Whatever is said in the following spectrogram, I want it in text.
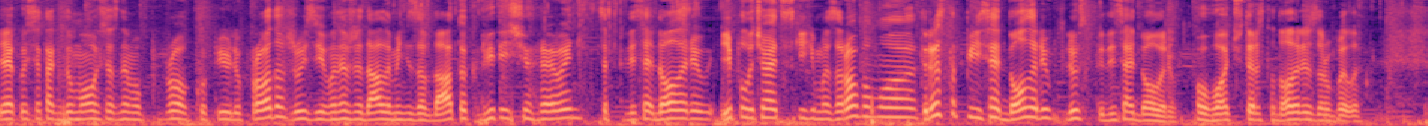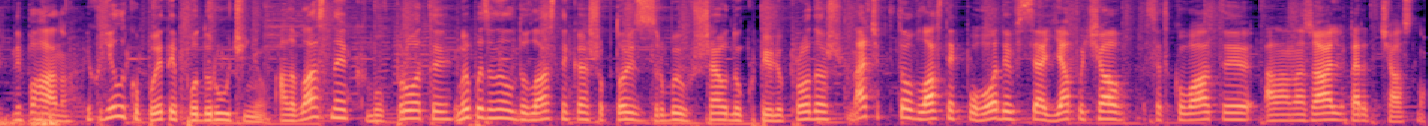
Якось я так домовився з ними про купівлю-продаж. Друзі, вони вже дали мені завдаток 2000 гривень, це 50 доларів. І виходить, скільки ми заробимо? 350 доларів плюс 50 доларів. Ого, 400 доларів зробили. Непогано. І хотіли купити по дорученню, але власник був проти. Ми позвонили до власника, щоб той зробив ще одну купівлю-продаж. Начебто власник погодився, я почав святкувати, але на жаль, передчасно.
